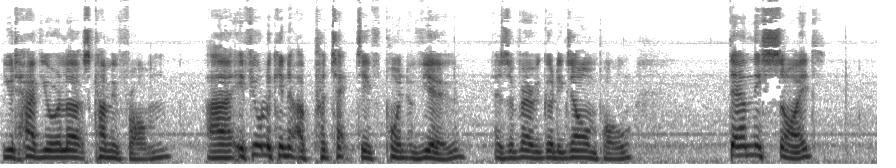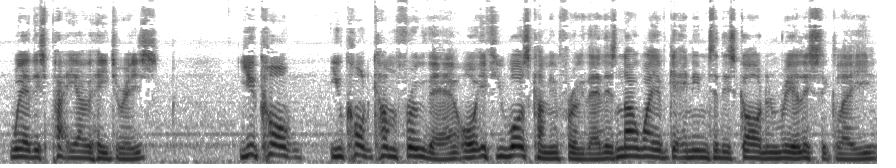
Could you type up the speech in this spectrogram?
you'd have your alerts coming from. Uh, if you're looking at a protective point of view, as a very good example, down this side, where this patio heater is, you can't you can't come through there, or if you was coming through there, there's no way of getting into this garden realistically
